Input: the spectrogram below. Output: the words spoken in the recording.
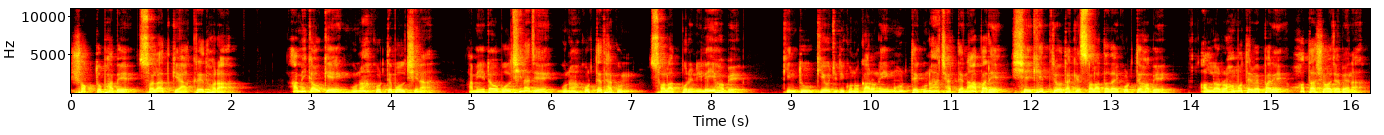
শক্তভাবে সলাদকে আঁকড়ে ধরা। আমি কাউকে গুনাহ করতে বলছি না। আমি এটাও বলছি না যে গুনাহ করতে থাকুন সলাদ পরে নিলেই হবে। কিন্তু কেউ যদি কোনো কারণে এই মুহূর্তে গুনাহ ছাড়তে না পারে সেই ক্ষেত্রেও তাকে সলাত আদায় করতে হবে। আল্লাহর রহমতের ব্যাপারে হতাশ হওয়া যাবে না।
